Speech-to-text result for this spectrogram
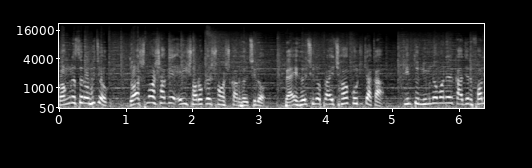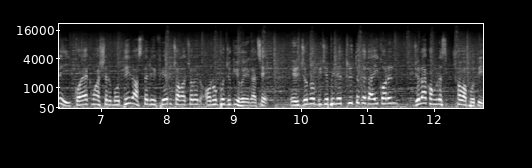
কংগ্রেসের অভিযোগ, দশ মাস আগে এই সড়কের সংস্কার হয়েছিল। ব্যয় হয়েছিল প্রায় ছ কোটি টাকা। কিন্তু নিম্নমানের কাজের ফলেই কয়েক মাসের মধ্যেই রাস্তাটি ফের চলাচলের অনুপযোগী হয়ে গেছে। এর জন্য বিজেপি নেতৃত্বকে দায়ী করেন জেলা কংগ্রেস সভাপতি।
